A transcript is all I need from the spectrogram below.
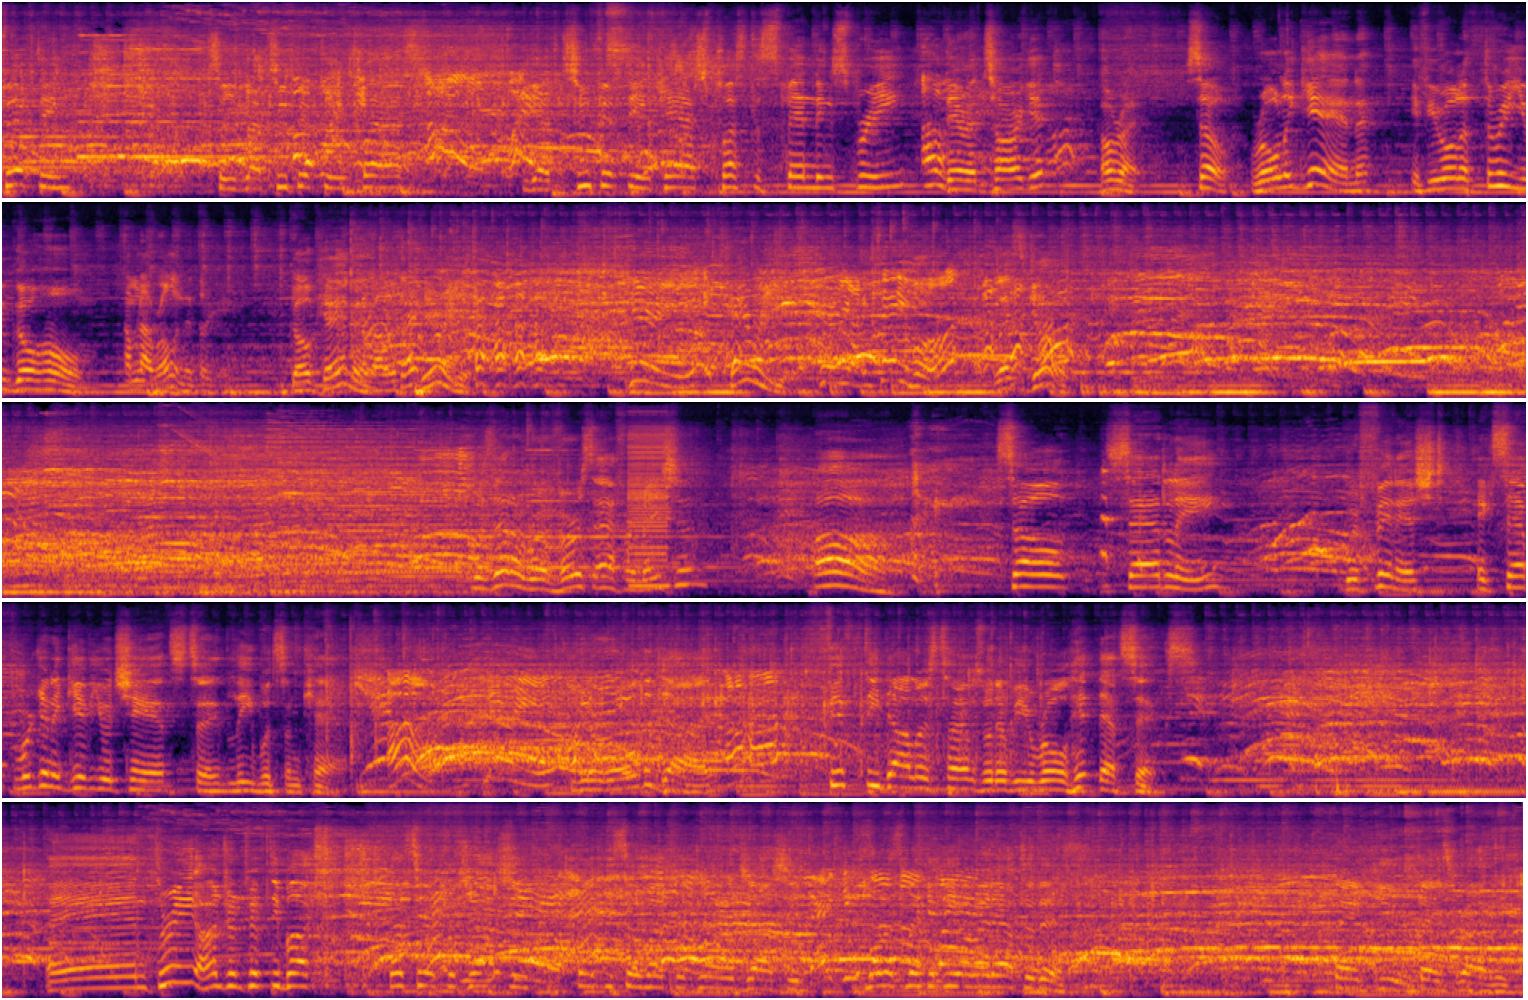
250. So you've got 250 in class. You got 250 in cash plus the spending spree. Oh. They're at Target. All right. So roll again. If you roll a three, you go home. I'm not rolling the three. Okay then. Roll that. Period. Period. Period. Periodic table. Let's go. Was that a reverse affirmation? Oh. So sadly, we're finished, except we're gonna give you a chance to leave with some cash. Oh, period. You're gonna roll the die. Uh-huh. Fifty dollars times whatever you roll, hit that six. And three, 150 bucks. Let's hear it for Joshi. Thank you so much for playing, Joshi. Thank you so Well, let's make a deal right after this. Thank you. Thanks, Robbie.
